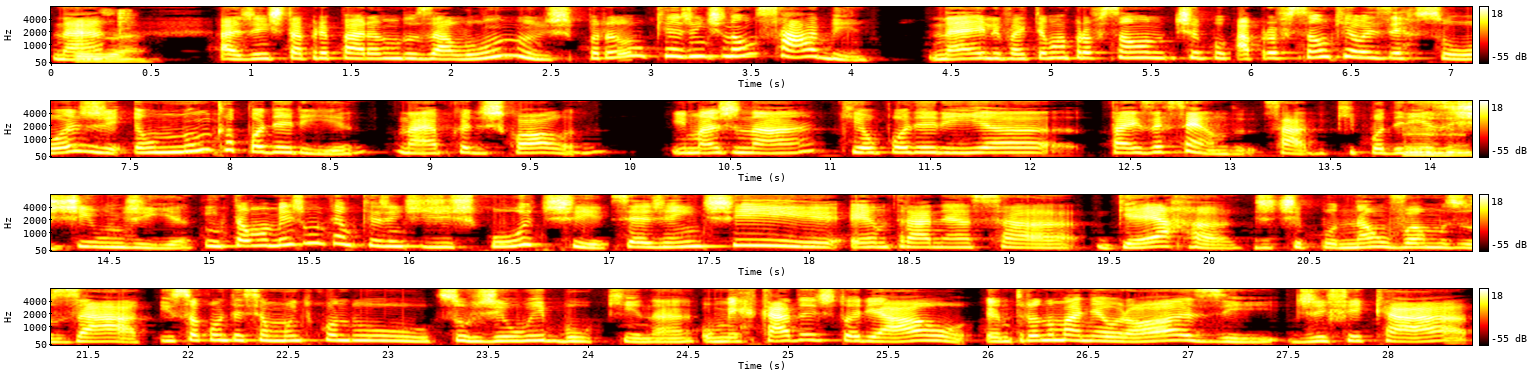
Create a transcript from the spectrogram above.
né? Pois é. A gente está preparando os alunos para o que a gente não sabe. Né? Ele vai ter uma profissão, tipo, a profissão que eu exerço hoje, eu nunca poderia, na época de escola, imaginar que eu poderia estar exercendo, sabe? Que poderia Uhum. existir um dia. Então, ao mesmo tempo que a gente discute, se a gente entrar nessa guerra de tipo, não vamos usar, isso aconteceu muito quando surgiu o e-book, né? O mercado editorial entrou numa neurose de ficar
